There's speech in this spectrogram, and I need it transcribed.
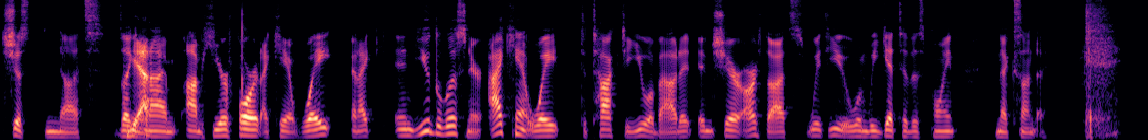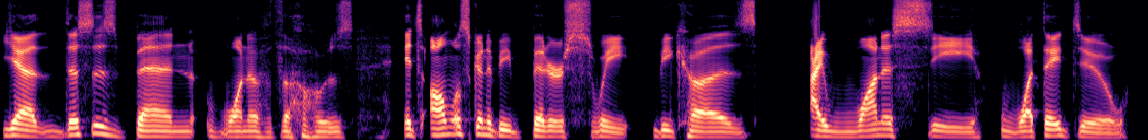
just nuts. Like, yeah. and I'm I'm here for it. I can't wait. And I and you, the listener, I can't wait to talk to you about it and share our thoughts with you when we get to this point next Sunday. Yeah, this has been one of those. It's almost going to be bittersweet because I want to see what they do,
